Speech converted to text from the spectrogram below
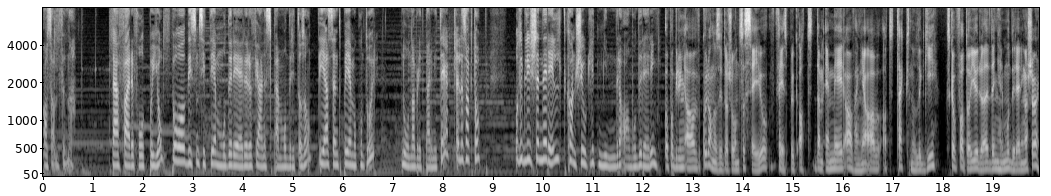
av samfunnet. Det er færre folk på jobb, og de som sitter hjemme og modererer og fjerner spam og dritt og sånt, de er sendt på hjemmekontor. Noen har blitt permittert eller sagt opp. Og det blir generelt kanskje gjort litt mindre av moderering. Og pga. koronasituasjonen så sier jo Facebook at de er mer avhengige av at teknologi skal få til å gjøre denne modereringa sjøl.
